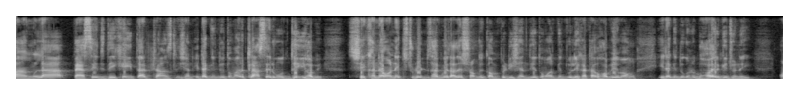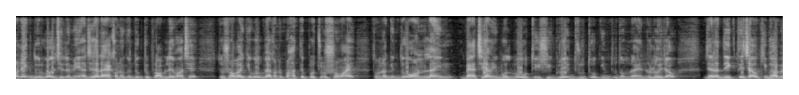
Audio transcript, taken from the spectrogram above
বাংলা প্যাসেজ দেখেই তার ট্রান্সলেশন এটা কিন্তু তোমার ক্লাসের মধ্যেই হবে। সেখানে অনেক স্টুডেন্ট থাকবে, তাদের সঙ্গে কম্পিটিশন দিয়ে তোমার কিন্তু লেখাটাও হবে এবং এটা কিন্তু কোনো ভয়ের কিছু নেই। অনেক দুর্বল ছেলে মেয়ে আছে যারা এখনও কিন্তু একটু প্রবলেম আছে। তো সবাইকে বলব এখনও হাতে প্রচুর সময়, তোমরা কিন্তু অনলাইন ব্যাচে আমি বলব অতি শীঘ্রই দ্রুত কিন্তু তোমরা এনরোল হয়ে যাও। যারা দেখতে চাও কীভাবে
